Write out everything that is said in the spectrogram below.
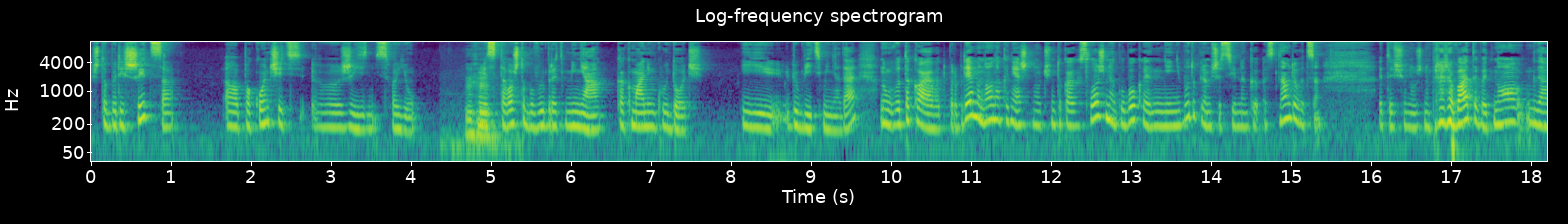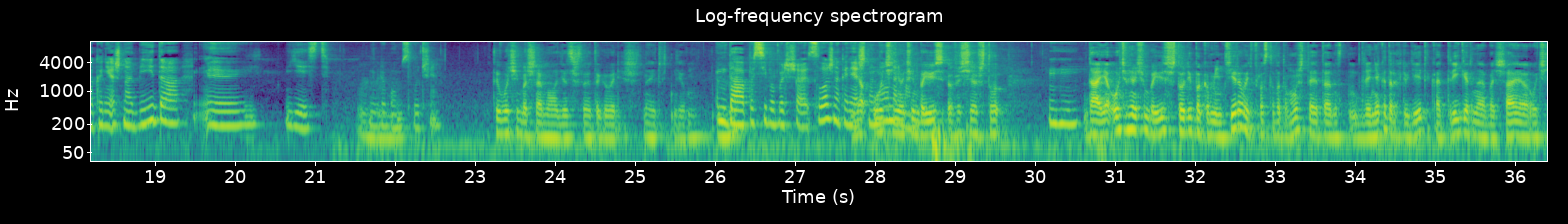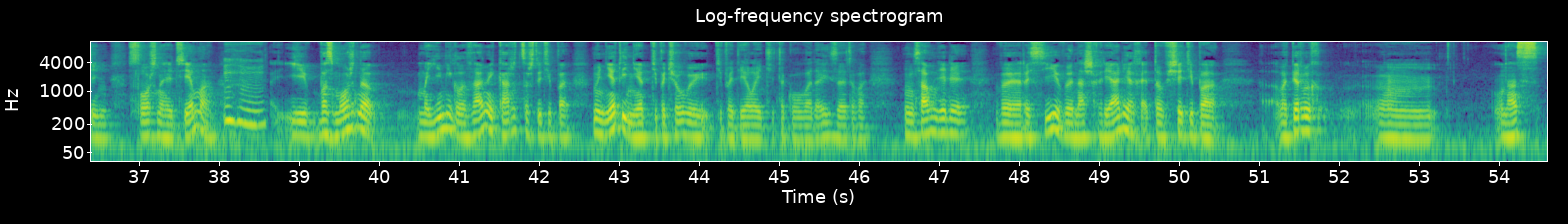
чтобы решиться э, покончить э, жизнь свою. Угу. Вместо того, чтобы выбрать меня как маленькую дочь и любить меня, да. Ну, вот такая вот проблема, но она, конечно, очень такая сложная, глубокая. Я не буду прям сейчас сильно останавливаться. Это еще нужно прорабатывать, но, да, конечно, обида э, есть угу. в любом случае. Ты очень большая молодец, что это говоришь на эту тему. Да, спасибо большое. Сложно, конечно, Я очень-очень боюсь вообще, что... Угу. Да, я очень-очень боюсь что-либо комментировать, просто потому что это для некоторых людей такая триггерная, большая, очень сложная тема. Угу. И, возможно, моими глазами кажется, что типа, ну нет и нет, типа, что вы типа делаете такого, да, из-за этого. Но на самом деле в России, в наших реалиях это вообще типа, во-первых, у нас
